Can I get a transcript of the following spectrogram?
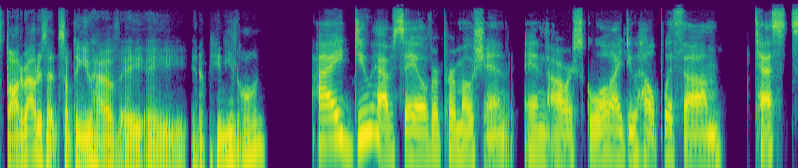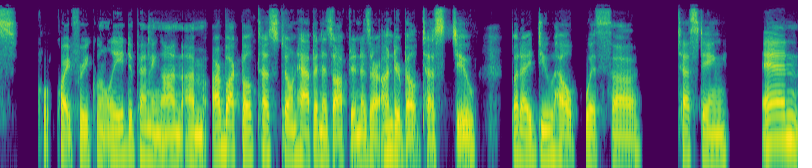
thought about? Is that something you have a, a an opinion on? I do have say over promotion in our school. I do help with um, tests qu- quite frequently, depending on um, our black belt tests don't happen as often as our underbelt tests do, but I do help with uh, testing. And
